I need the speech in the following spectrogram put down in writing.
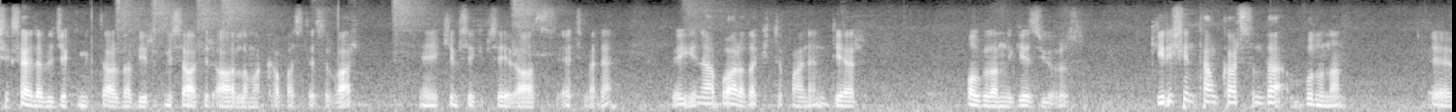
yüksek sayılabilecek miktarda bir misafir ağırlama kapasitesi var. E, kimse kimseyi rahatsız etmeden. Ve yine bu arada kütüphanenin diğer olgularını geziyoruz. Girişin tam karşısında bulunan e,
